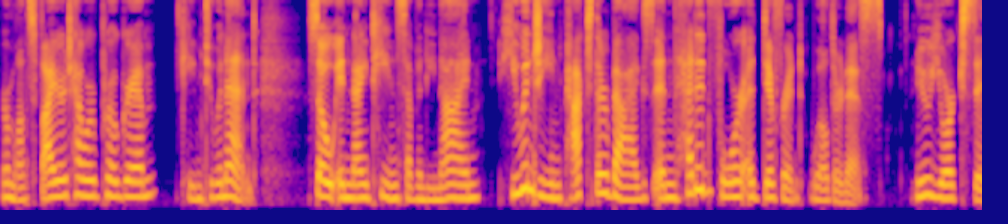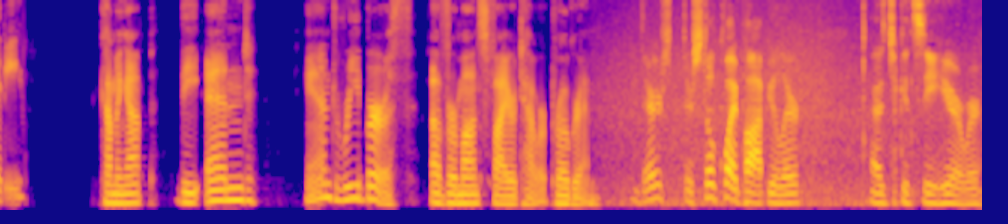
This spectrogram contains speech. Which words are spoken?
Vermont's fire tower program came to an end. So in 1979, Hugh and Jean packed their bags and headed for a different wilderness New York City. Coming up, the end and rebirth of Vermont's fire tower program. They're, they're still quite popular. As you can see here, we're,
